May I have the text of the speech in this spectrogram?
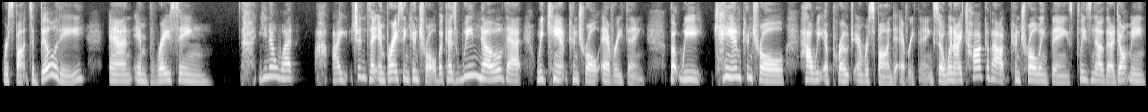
responsibility and embracing, you know what? I shouldn't say embracing control because we know that we can't control everything, but we can control how we approach and respond to everything. So when I talk about controlling things, please know that I don't mean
